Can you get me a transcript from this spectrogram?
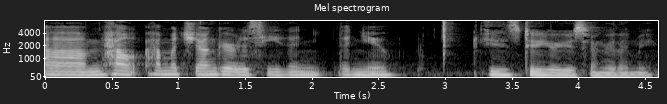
Um, how how much younger is he than than you? He's two years younger than me.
